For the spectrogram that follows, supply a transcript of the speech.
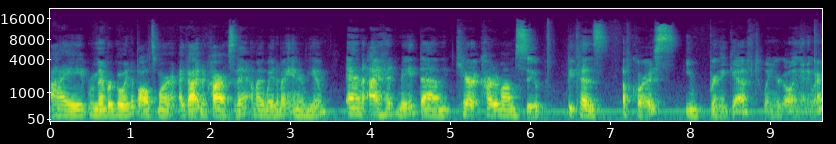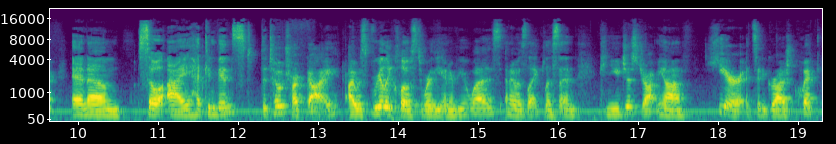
I remember going to Baltimore. I got in a car accident on my way to my interview, and I had made them carrot cardamom soup because of course, you bring a gift when you're going anywhere. And um, so I had convinced the tow truck guy, I was really close to where the interview was, and I was like, listen, can you just drop me off here at City Garage quick.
